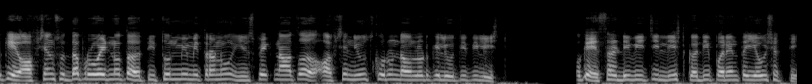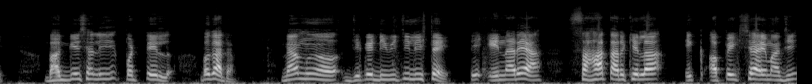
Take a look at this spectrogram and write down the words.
ओके ऑप्शनसुद्धा प्रोव्हाइड नव्हतं. तिथून मी मित्रांनो इन्स्पेक्ट नावाचं ऑप्शन यूज करून डाउनलोड केली होती ती list okay S R D बीची लिस्ट कधीपर्यंत येऊ शकते? भाग्यशाली पटेल बघा आता. मॅम जे काही डी व्हीची लिस्ट आहे ते येणाऱ्या सहा तारखेला एक अपेक्षा आहे माझी.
